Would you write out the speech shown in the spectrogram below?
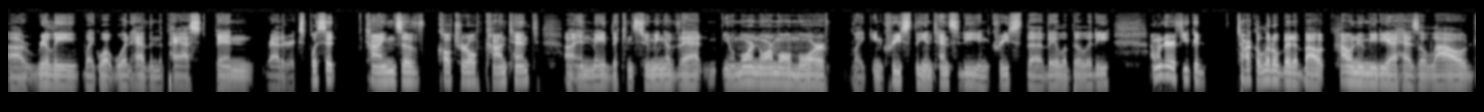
uh, really like what would have in the past been rather explicit kinds of cultural content uh, and made the consuming of that you know more normal more like increase the intensity increase the availability. I wonder if you could talk a little bit about how new media has allowed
